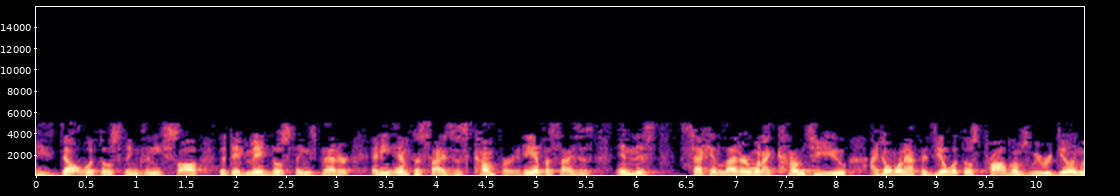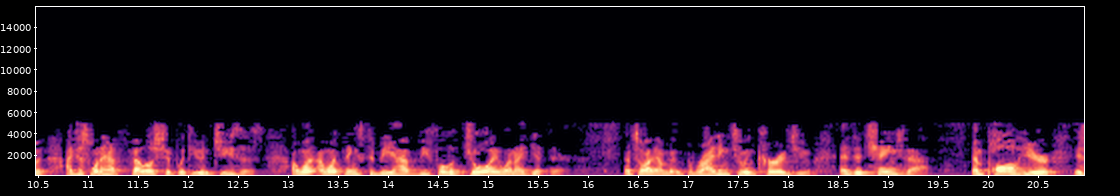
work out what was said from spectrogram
he's dealt with those things, and he saw that they've made those things better. And he emphasizes comfort, and he emphasizes in this second letter, when I come to you, I don't want to have to deal with those problems we were dealing with. I just want to have fellowship with you in Jesus. I want, I want things to be, have, be full of joy when I get there. And so I am writing to encourage you and to change that. And Paul here is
